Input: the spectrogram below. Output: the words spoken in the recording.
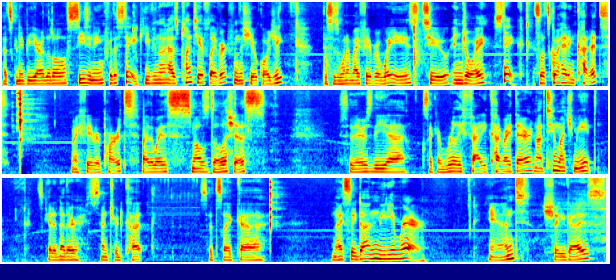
That's gonna be our little seasoning for the steak. Even though it has plenty of flavor from the shiokoji, this is one of my favorite ways to enjoy steak. So let's go ahead and cut it. My favorite part. By the way, this smells delicious. So there's the, uh, looks like a really fatty cut right there. Not too much meat. Let's get another centered cut. So it's like uh, nicely done, medium rare. And show you guys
